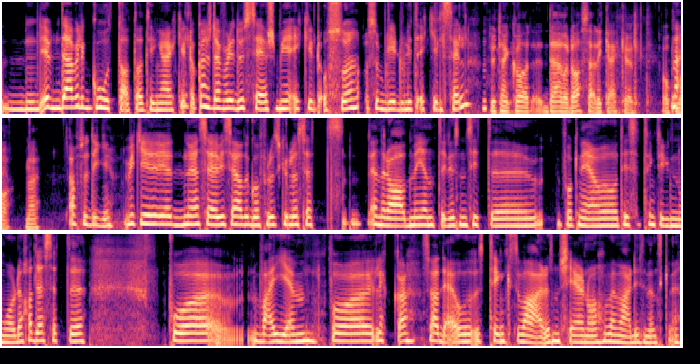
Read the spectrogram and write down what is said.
det er veldig godtatt at ting er ekkelt, og kanskje det er fordi du ser så mye ekkelt også, så blir du litt ekkel selv. Du tenker at der og da så er det ikke ekkelt? Åpenbart. Nei. Absolutt ikke. Hvilke, jeg ser, hvis jeg hadde gått for å skulle sett en rad med jenter liksom sitte på kne og tisse, tenkte jeg ikke noe av det. Hadde jeg sett det på vei hjem på Løkka, så hadde jeg jo tenkt hva er det som skjer nå, hvem er disse menneskene?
